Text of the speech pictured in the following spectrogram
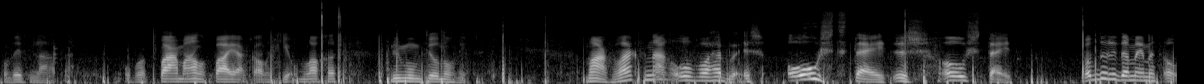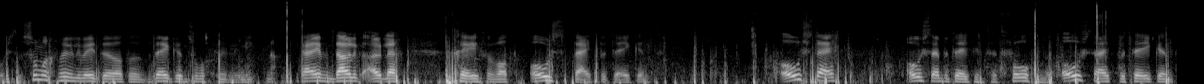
dat even niet later. Over een paar maanden, een paar jaar kan ik hier om lachen. Nu momenteel nog niet. Maar waar ik vandaag over wil hebben is oosttijd. Dus oosttijd. Wat bedoel ik daarmee met oost? Sommigen van jullie weten wat het betekent, sommigen van jullie niet. Nou, ik ga even een duidelijke uitleg geven wat oosttijd betekent. Oosttijd, oosttijd betekent het volgende. Oosttijd betekent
